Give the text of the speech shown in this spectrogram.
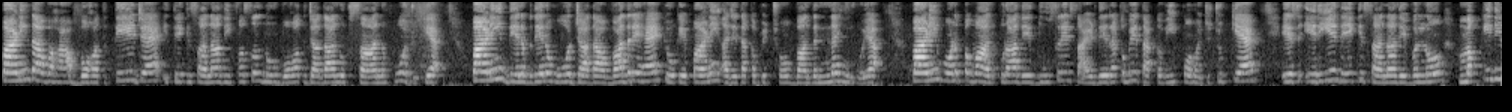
ਪਾਣੀ ਦਾ ਵਹਾਅ ਬਹੁਤ ਤੇਜ਼ ਹੈ, ਇੱਥੇ ਕਿਸਾਨਾਂ ਦੀ ਫਸਲ ਨੂੰ ਬਹੁਤ ਜ਼ਿਆਦਾ ਨੁਕਸਾਨ ਹੋ ਚੁੱਕਿਆ ਹੈ। ਪਾਣੀ ਦਿਨ ਬਦਿਨ ਹੋਰ ਜ਼ਿਆਦਾ ਵੱਧ ਰਿਹਾ ਹੈ, ਕਿਉਂਕਿ ਪਾਣੀ ਅਜੇ ਤੱਕ ਪਿੱਛੋਂ ਬੰਦ ਨਹੀਂ ਹੋਇਆ। ਪਾਣੀ ਹੁਣ ਭਗਵਾਨਪੁਰਾ ਦੇ ਦੂਸਰੇ ਸਾਈਡ ਦੇ ਰਕਬੇ ਤੱਕ ਵੀ ਪਹੁੰਚ ਚੁੱਕਿਆ ਹੈ। ਇਸ ਏਰੀਏ ਦੇ ਕਿਸਾਨਾਂ ਦੇ ਵੱਲੋਂ ਮੱਕੀ ਦੀ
